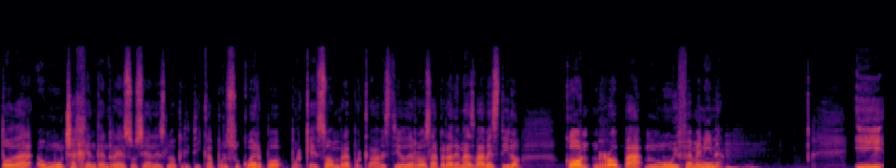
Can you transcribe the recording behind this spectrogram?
toda o mucha gente en redes sociales lo critica por su cuerpo, porque es hombre, porque va vestido de rosa, pero además va vestido con ropa muy femenina. Y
